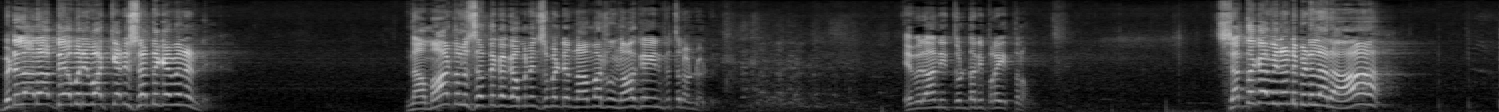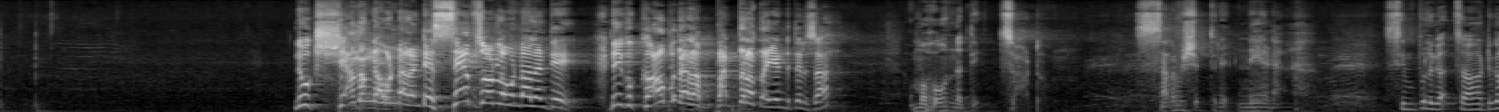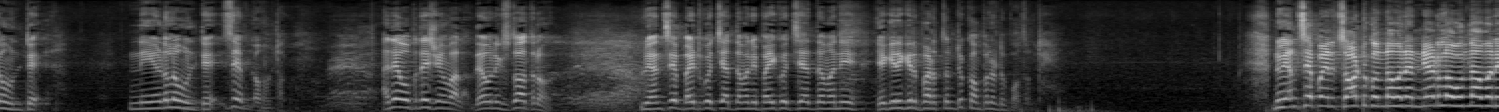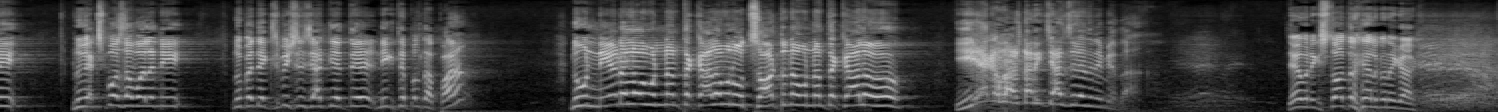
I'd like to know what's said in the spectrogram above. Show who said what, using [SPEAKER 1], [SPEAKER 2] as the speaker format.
[SPEAKER 1] బిడ్డలారా దేవుని వాక్యాన్ని శ్రద్ధగా వినండి. నా మాటలు శ్రద్ధగా గమనించమంటే నా మాటలు నాకే వినిపిస్తున్నాడు. ఎవరాని తుంటని ప్రయత్నం? శ్రద్ధగా వినండి బిడ్డలారా. నువ్వు క్షేమంగా ఉండాలంటే సేఫ్ జోన్లో ఉండాలంటే నీకు కాపుదల భద్రత ఏంటి తెలుసా? మహోన్నతి చాటు. సర్వశక్తిని నీడ. సింపుల్గా చాటుగా ఉంటే నీడలో ఉంటే సేఫ్గా ఉంటాం. అదే ఉపదేశం ఇవ్వాలి. దేవునికి స్తోత్రం. నువ్వు ఎంతసేపు బయటకు వచ్చేద్దామని పైకి వచ్చేద్దామని ఎగిరిగిరి పడుతుంటే కొంపలట్టు పోతుంటాయి నువ్వు ఎంతసేపు అయిన చాటుకుందామని నీడలో ఉందామని నువ్వు ఎక్స్పోజ్ అవ్వాలని నువ్వు పెద్ద ఎగ్జిబిషన్ స్టార్ట్ చేస్తే నీకు తిప్పలు తప్ప నువ్వు నీడలో ఉన్నంత కాలం నువ్వు చాటున ఉన్నంత కాలం ఏగబడడానికి ఛాన్స్ లేదు నీ మీద. దేవునికి స్తోత్రం కలుగునగా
